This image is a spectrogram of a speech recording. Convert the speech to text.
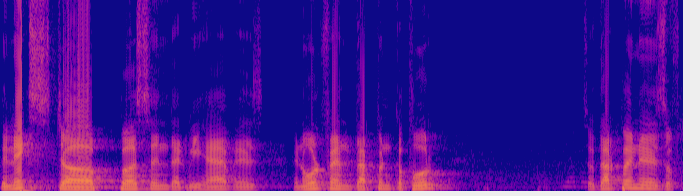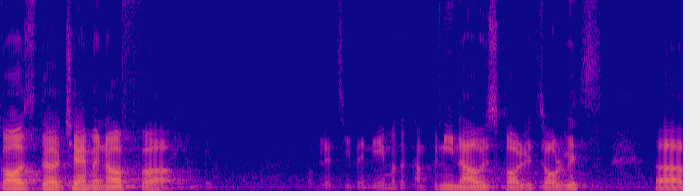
The next uh, person that we have is an old friend, Darpan Kapoor. So Darpan is, of course, the chairman of, uh, of, let's see, the name of the company now is called, it's always uh,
